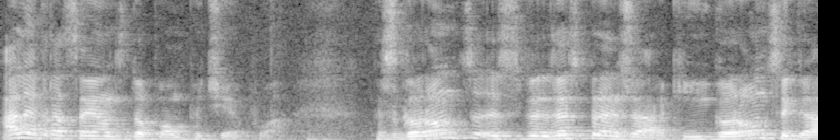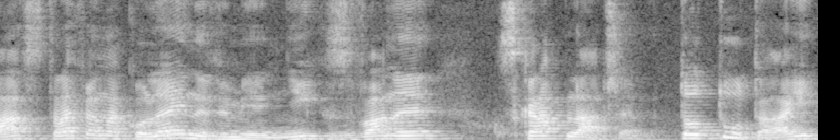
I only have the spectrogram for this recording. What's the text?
Ale wracając do pompy ciepła. Z ze sprężarki gorący gaz trafia na kolejny wymiennik zwany skraplaczem. To tutaj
